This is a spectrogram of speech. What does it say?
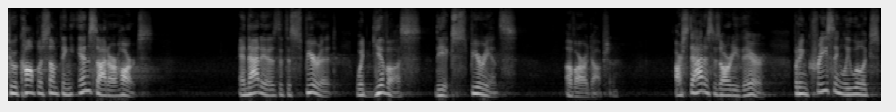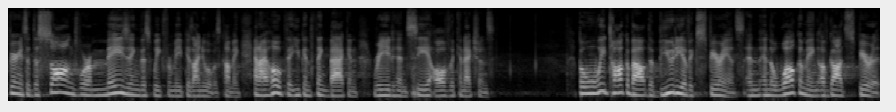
to accomplish something inside our hearts. And that is that the spirit would give us the experience of our adoption. Our status is already there, but increasingly we'll experience it. The songs were amazing this week for me because I knew it was coming. And I hope that you can think back and read and see all of the connections. But when we talk about the beauty of experience and, and the welcoming of God's Spirit,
